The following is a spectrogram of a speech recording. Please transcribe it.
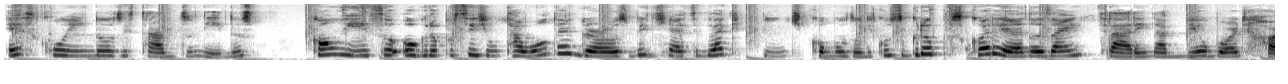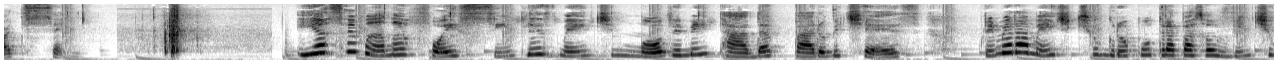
excluindo os Estados Unidos, com isso, o grupo se junta a Wonder Girls, BTS e Blackpink como os únicos grupos coreanos a entrarem na Billboard Hot 100. E a semana foi simplesmente movimentada para o BTS. Primeiramente, que o grupo ultrapassou 21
